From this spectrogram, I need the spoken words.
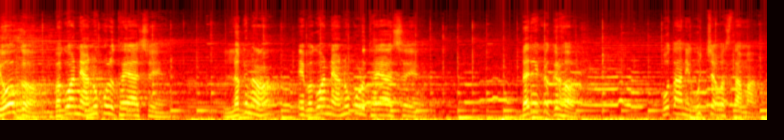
યોગ ભગવાનને અનુકૂળ થયા છે. લગ્ન એ ભગવાનને અનુકૂળ થયા છે. દરેક ગ્રહ પોતાની ઉચ્ચ અવસ્થામાં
